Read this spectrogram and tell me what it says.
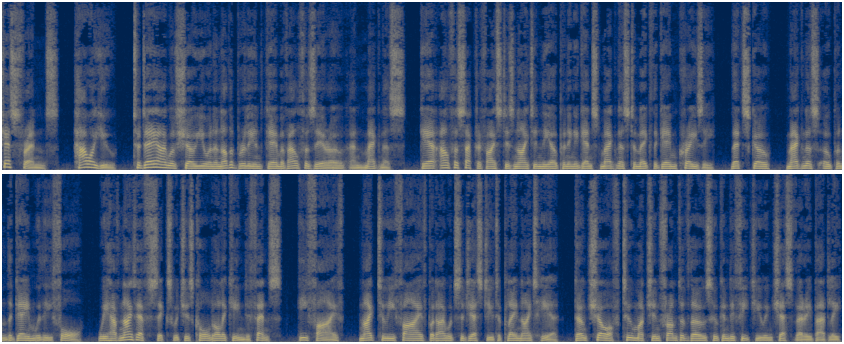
chess friends, how are you? Today I will show you an another brilliant game of Alpha Zero and Magnus. Here Alpha sacrificed his knight in the opening against Magnus to make the game crazy. Let's go, Magnus opened the game with e4, we have knight f6 which is called Alekhine defense, e5, knight to e5 but I would suggest you to play knight here, don't show off too much in front of those who can defeat you in chess very badly,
